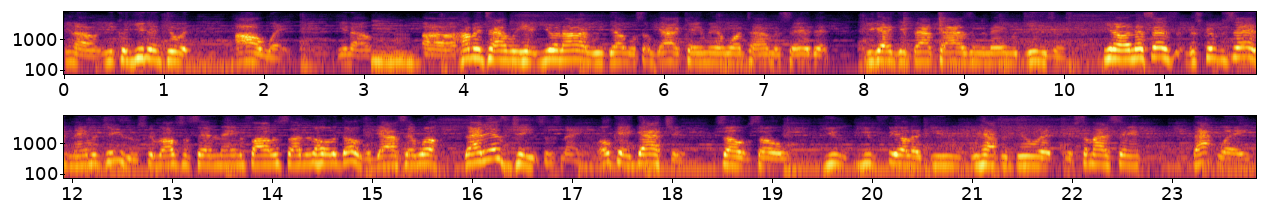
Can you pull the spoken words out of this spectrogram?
you know, you could you didn't do it our way, you know." Mhm. uh, how many times we hit you and I we dealt with some guy came in one time and said that you got to get baptized in the name of Jesus. You know, and that says the scripture said name of Jesus. The scripture also said the name of the Father, Son, and the Holy Ghost. The guy said, "Well, that is Jesus' name." Okay, got you. So, so you you feel that you we have to do it. If somebody say it that way,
